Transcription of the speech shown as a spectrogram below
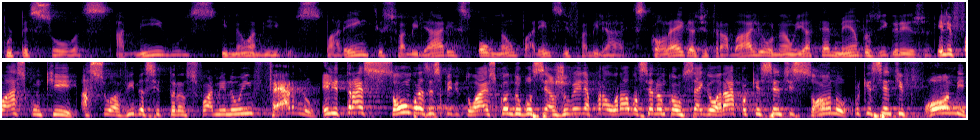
por pessoas, amigos e não amigos, parentes, familiares ou não parentes e familiares, colegas de trabalho ou não, e até membros de igreja. Ele faz com que a sua vida se transforme no inferno. Ele traz sombras espirituais. Quando você ajoelha para orar, você não consegue orar porque sente sono, porque sente fome,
